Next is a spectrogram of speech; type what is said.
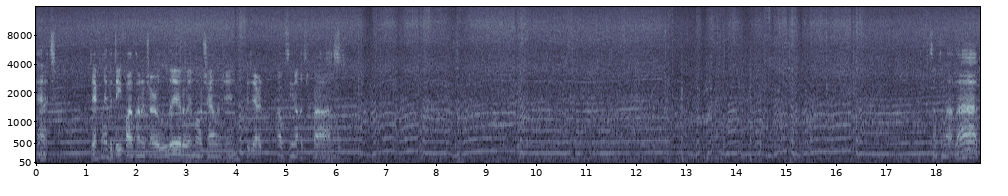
Damn it. Definitely the D500s are a little bit more challenging because they're obviously not as fast. Something like that.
